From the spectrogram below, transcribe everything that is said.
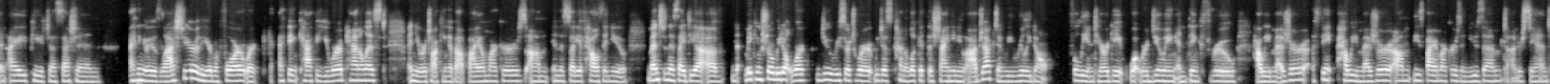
an IAPHS session I think it was last year or the year before, where I think Kathy, you were a panelist and you were talking about biomarkers um, in the study of health, and you mentioned this idea of making sure we don't work do research where we just kind of look at the shiny new object and we really don't fully interrogate what we're doing and think through how we measure think how we measure um, these biomarkers and use them to understand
